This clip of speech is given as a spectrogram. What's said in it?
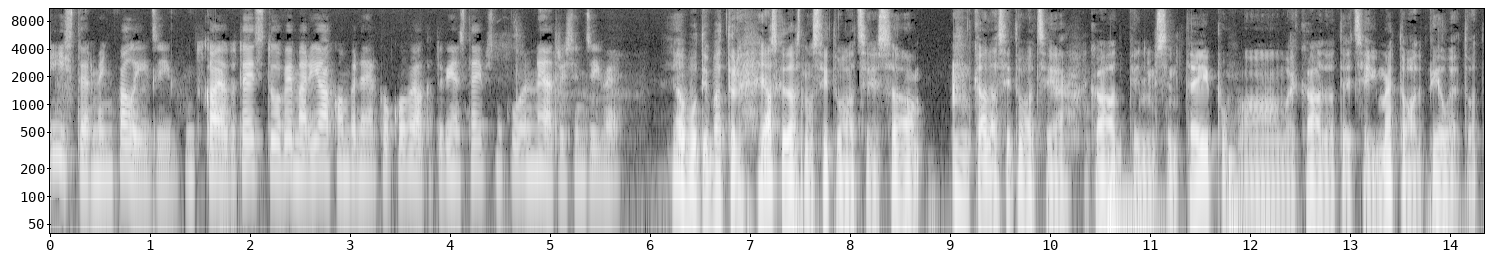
īstermiņa palīdzība. Kā jau tu teici, to vienmēr jākombinē ar kaut ko vēl, ka tu viens teips neko neatrisina dzīvē. Jā, būtībā tur jāskatās no situācijas. kādā situācijā, kādu, pieņemsim, teipu vai kādu attiecīgu metodi pielietot,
